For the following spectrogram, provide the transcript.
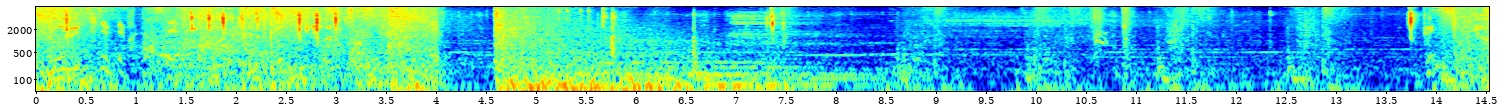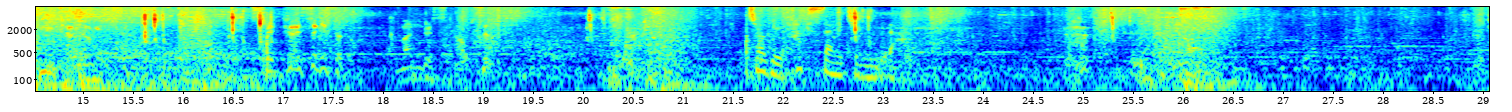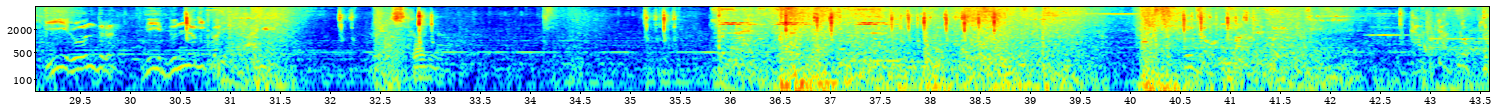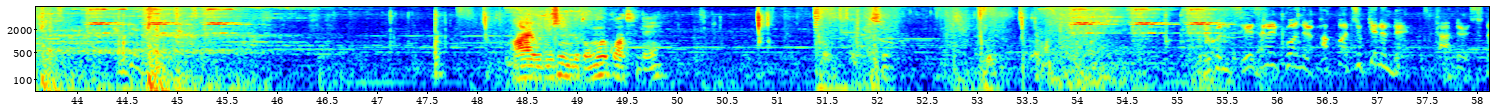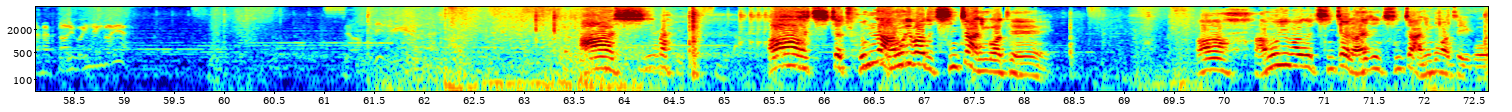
적이 학살 중입니다. 이 룬들은 네 눈여기거리 아니야. 지랄이야. 아 이거 니신 이거 넘어올 것 같은데 죽겠는데 다들 수다나 떨고 있는 거야? 아 씨발. 아 진짜 존나 아무리 봐도 진짜 아닌 것 같아. 아 아무리 봐도 진짜 라이즌 진짜 아닌 것 같아 이거.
